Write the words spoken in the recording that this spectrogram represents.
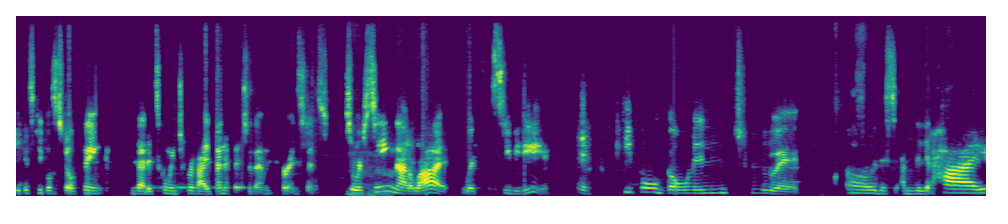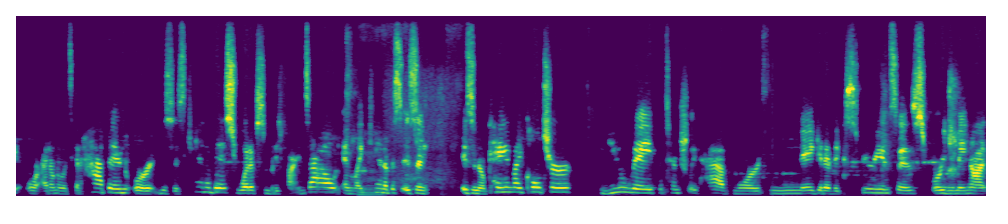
because people still think that it's going to provide benefit to them for instance. So we're mm-hmm. seeing that a lot with cbd if people go into it oh, this, I'm gonna get high, or I don't know what's gonna happen, or this is cannabis. What if somebody finds out and like mm. cannabis isn't isn't okay in my culture? You may potentially have more negative experiences, or you may not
